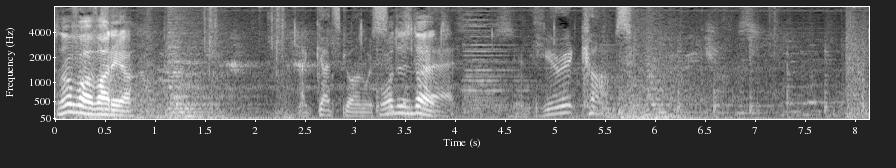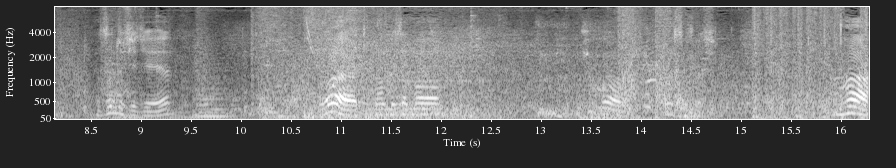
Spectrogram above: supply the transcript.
Znowu awaria. My gut's going with What something is that? Bad. And here it comes. A co tu się dzieje? O, tu mamy za mało... O, tu jest coś. Aha,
